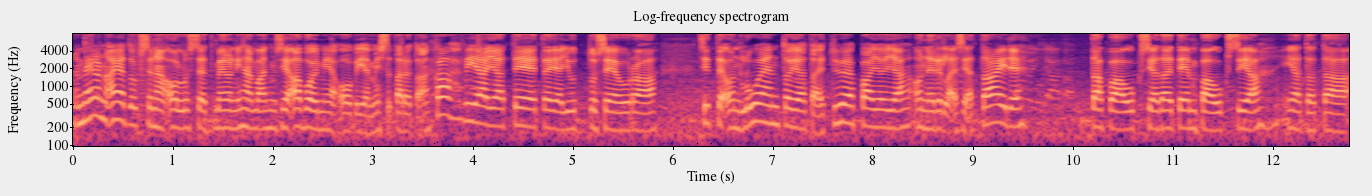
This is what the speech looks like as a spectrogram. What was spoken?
No meillä on ajatuksena ollut se, että meillä on ihan vain avoimia ovia, missä tarjotaan kahvia ja teetä ja juttuseuraa. Sitten on luentoja tai työpajoja, on erilaisia taidetapauksia tai tempauksia ja tota,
